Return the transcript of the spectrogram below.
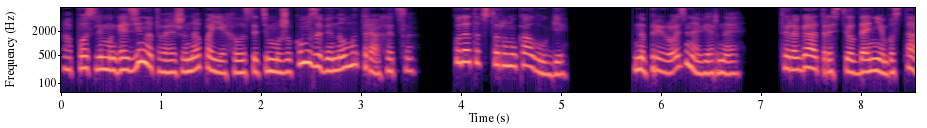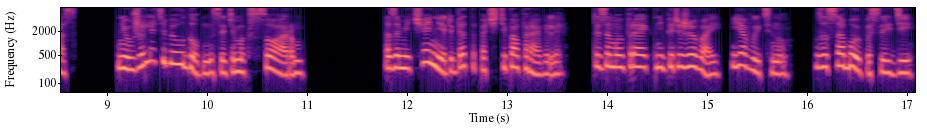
А после магазина твоя жена поехала с этим мужиком за вином и трахаться. Куда-то в сторону Калуги. На природе, наверное. Ты рога отрастил до неба, Стас. Неужели тебе удобно с этим аксессуаром? А замечания ребята почти поправили. Ты за мой проект не переживай, я вытяну. За собой последи.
